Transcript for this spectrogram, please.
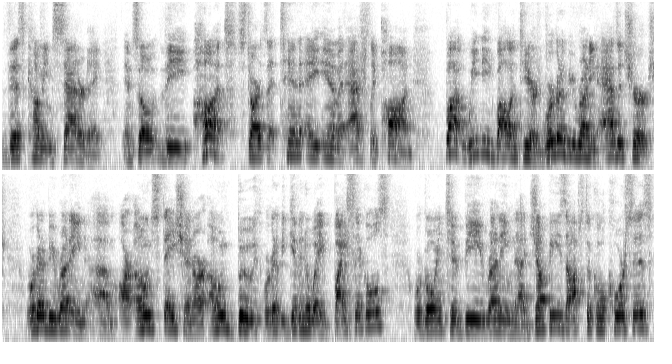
this coming Saturday. And so the hunt starts at 10 a.m. at Ashley Pond, but we need volunteers. We're going to be running as a church. We're going to be running um, our own station, our own booth. We're going to be giving away bicycles. We're going to be running uh, jumpies, obstacle courses.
